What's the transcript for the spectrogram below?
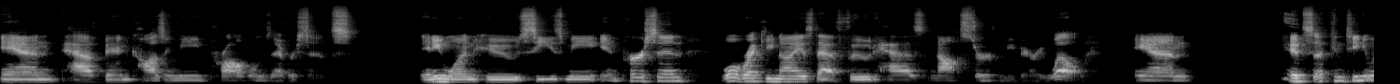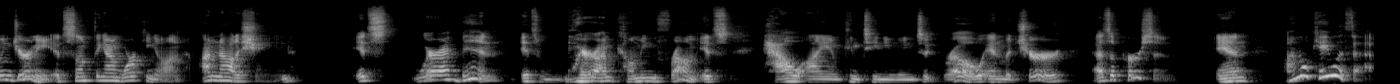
and have been causing me problems ever since. Anyone who sees me in person will recognize that food has not served me very well. And it's a continuing journey. It's something I'm working on. I'm not ashamed. It's where I've been, it's where I'm coming from. It's how I am continuing to grow and mature as a person. And I'm okay with that.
